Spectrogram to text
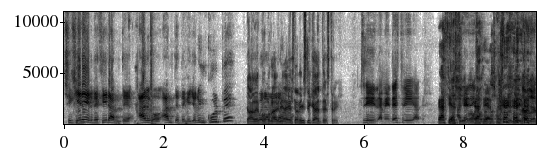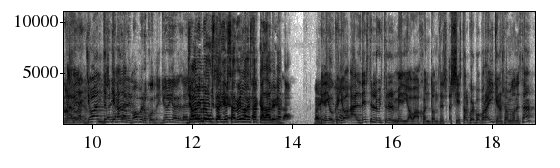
Si quieres decir antes algo antes de que yo lo inculpe. A ver, por la habilidad estadística de Testri. Sí, dame Testri. Gracias, gracias. a ver, yo antes que nada. Pero yo, a mí me gustaría saber dónde está el cadáver. Que digo, que yo al Destri lo he visto en el medio abajo. Entonces, si está el cuerpo por ahí, que no sabemos dónde está,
